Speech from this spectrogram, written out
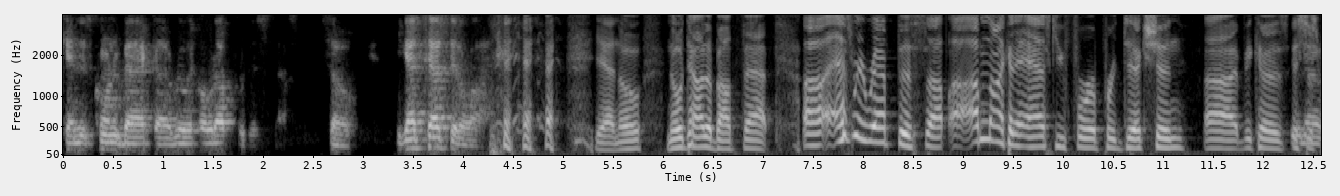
can this cornerback uh, really hold up for this stuff? So you got tested a lot. yeah, no, no doubt about that. Uh, as we wrap this up, I'm not going to ask you for a prediction uh, because it's just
